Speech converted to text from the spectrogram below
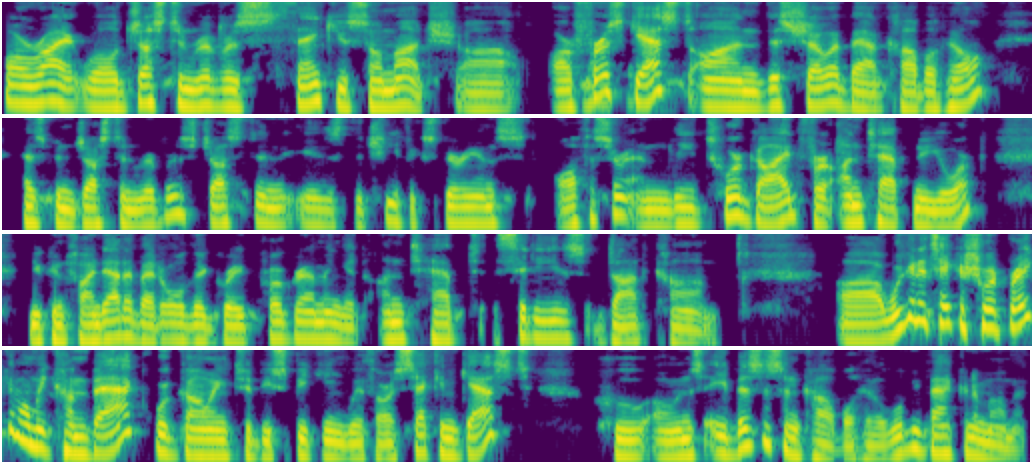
All right. Well, Justin Rivers, thank you so much. Uh, our first guest on this show about Cobble Hill has been Justin Rivers. Justin is the Chief Experience Officer and lead tour guide for Untapped New York. You can find out about all their great programming at untappedcities.com. Uh, we're going to take a short break, and when we come back, we're going to be speaking with our second guest who owns a business in Cobble Hill. We'll be back in a moment.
